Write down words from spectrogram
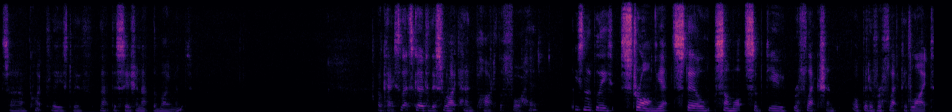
So I'm quite pleased with that decision at the moment. Okay, so let's go to this right hand part of the forehead. Reasonably strong yet still somewhat subdued reflection or bit of reflected light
